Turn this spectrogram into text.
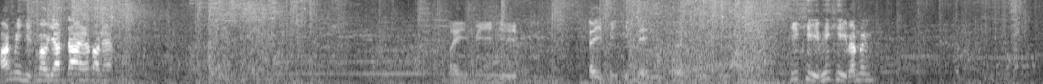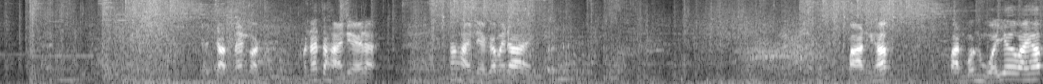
มันมีหินเบายัดได้นะตอนเนี้ยไม่มีหินไม่มีหินเด่นเออพี่ขี่พี่ขี่แป๊บนึงเดี๋ยวจัดแม่งก่อน มันน่าจะหายเหนื่อยแล้วถ้าหายเหนื่อยก็ไม่ได้ ปั่นครับ ปั่นบนหัวเยอะไว้ครับ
